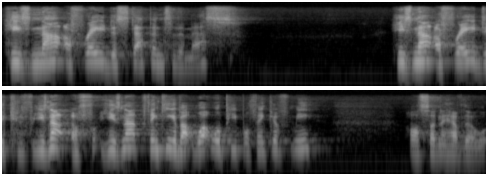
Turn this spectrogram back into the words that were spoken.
He's not afraid to step into the mess. He's not afraid to, he's not, he's not thinking about what will people think of me. All of a sudden I have the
